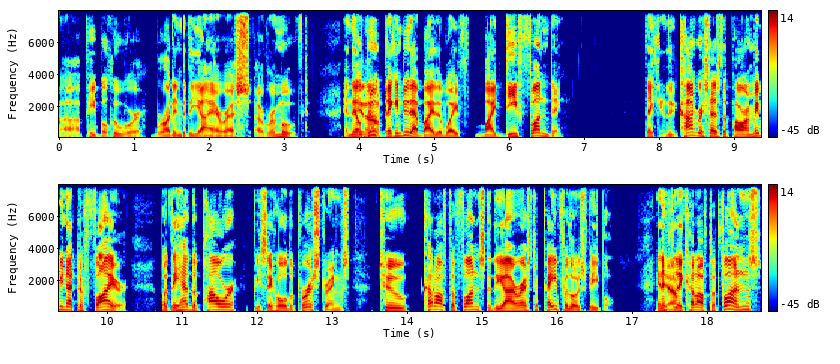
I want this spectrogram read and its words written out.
uh, people who were brought into the IRS uh, removed. And they'll You know- do they can do that by the way by defunding. They can, the Congress has the power maybe not to fire, but they have the power because they hold the purse strings to cut off the funds to the IRS to pay for those people. And if Yeah. they cut off the funds,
